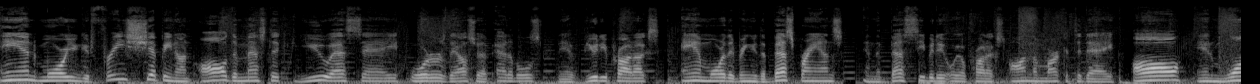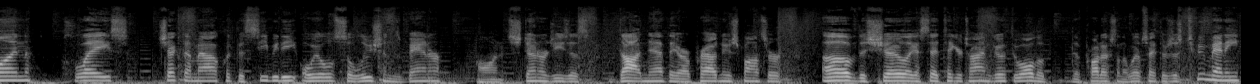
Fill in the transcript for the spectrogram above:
and more. You can get free shipping on all domestic USA orders. They also have edibles, they have beauty products, and more. They bring you the best brands and the best CBD oil products on the market today, all in one place. Check them out. Click the CBD Oil Solutions banner on stonerjesus.net. They are a proud new sponsor of the show. Like I said, take your time, go through all the, the products on the website. There's just too many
